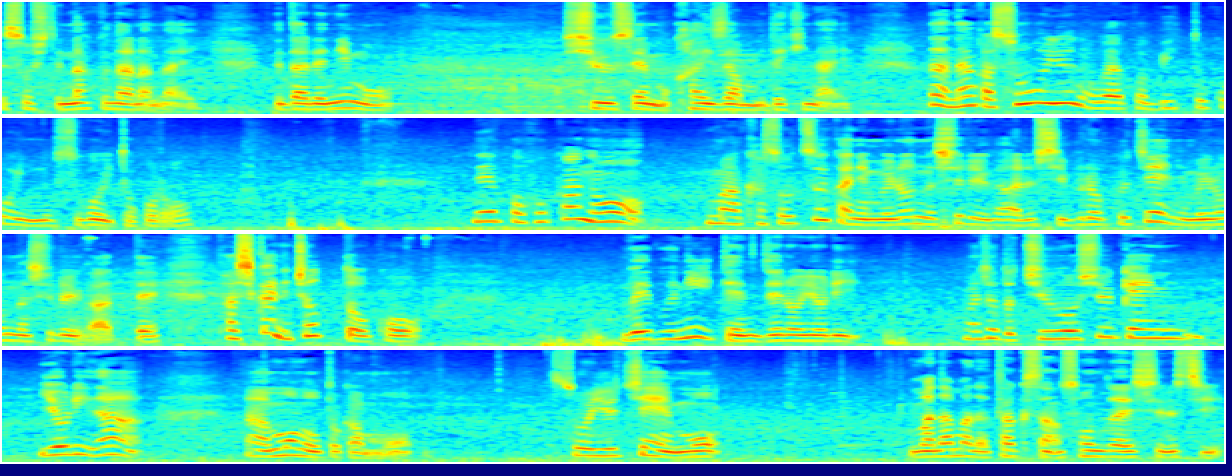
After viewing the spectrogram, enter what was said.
そしてなくならない。誰にも修正も改ざんもできない。だからなんかそういうのがやっぱビットコインのすごいところ。でやっぱ他のまあ、仮想通貨にもいろんな種類があるしブロックチェーンにもいろんな種類があって確かにちょっとこう Web2.0 より、まあ、ちょっと中央集権よりなものとかもそういうチェーンもまだまだたくさん存在してるし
